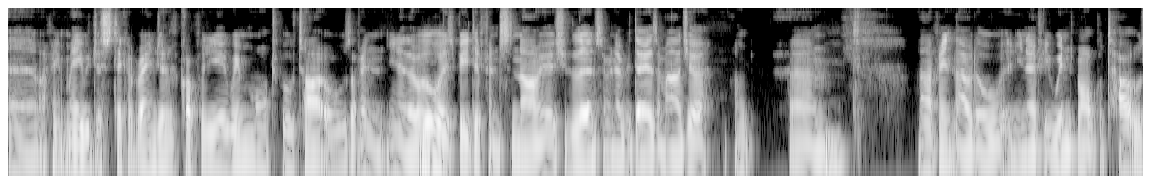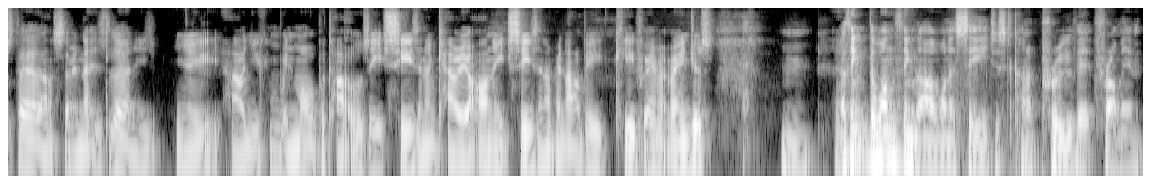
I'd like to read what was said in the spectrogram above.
Um, I think maybe just stick at Rangers a couple of years, win multiple titles. I think you know there will Mm. always be different scenarios. You learn something every day as a manager. Um, um, and I think that would all you know if he wins multiple titles there, that's something that he's learned. He's you know how you can win multiple titles each season and carry it on each season. I think that'll be key for him at Rangers. I think the one thing that I want to see just to kind of prove it from him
